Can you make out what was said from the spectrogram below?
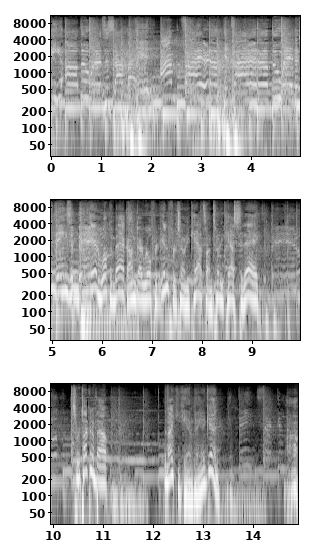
say all the words inside my head. I'm fired up and tired of the way that things have been. And welcome back. I'm Guy Relford in for Tony Katz on Tony Katz today. So we're talking about the Nike campaign again. Uh,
